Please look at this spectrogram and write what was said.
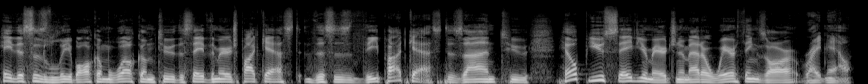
Hey, this is Lee Baucom. Welcome to the Save the Marriage podcast. This is the podcast designed to help you save your marriage no matter where things are right now.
